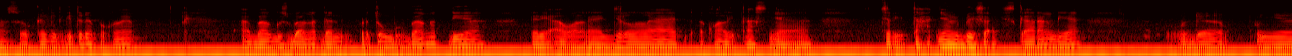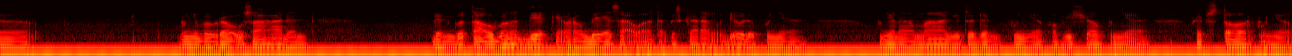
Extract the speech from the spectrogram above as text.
masuk kayak gitu-gitu deh pokoknya. Uh, bagus banget dan bertumbuh banget dia. Dari awalnya jelek kualitasnya ceritanya biasa. Sekarang dia udah punya punya beberapa usaha dan dan gue tahu banget dia kayak orang biasa awalnya tapi sekarang dia udah punya punya nama lah gitu dan punya coffee shop punya web store punya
